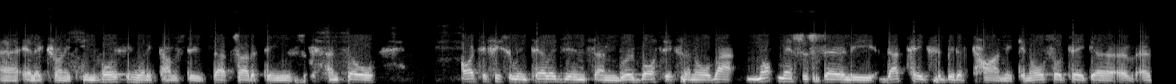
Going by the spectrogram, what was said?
uh, electronic invoicing when it comes to that side of things. And so artificial intelligence and robotics and all that, not necessarily, that takes a bit of time. It can also take a, a, a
